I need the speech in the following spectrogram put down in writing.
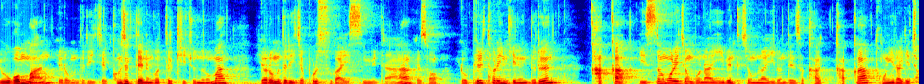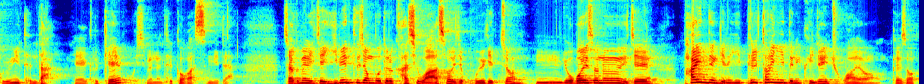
요것만 여러분들이 이제 검색되는 것들 기준으로만 여러분들이 이제 볼 수가 있습니다. 그래서 요 필터링 기능들은 각각 이 서머리 정보나 이벤트 정보나 이런 데서 각, 각각 동일하게 적용이 된다. 예, 그렇게 보시면 될 것 같습니다. 자, 그러면 이제 이벤트 정보들을 같이 와서 이제 보이겠죠? 음, 요거에서는 이제 finding 기능, 이 필터링 기능이 굉장히 좋아요. 그래서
